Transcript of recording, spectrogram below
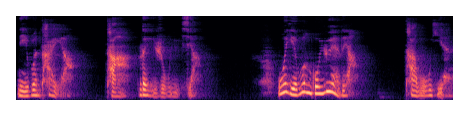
你问太阳，它泪如雨下；我也问过月亮，它无言，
